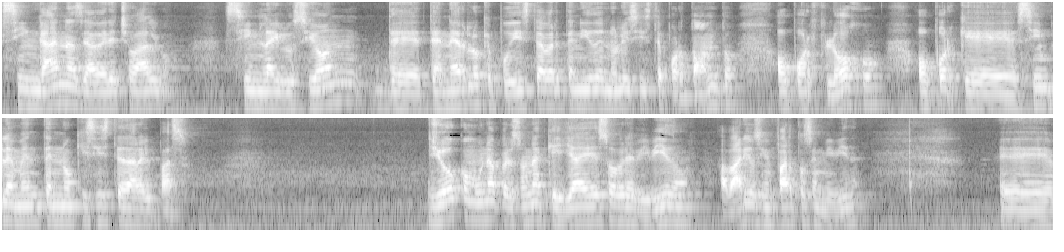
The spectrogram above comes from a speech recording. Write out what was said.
sin ganas de haber hecho algo, sin la ilusión de tener lo que pudiste haber tenido y no lo hiciste por tonto o por flojo o porque simplemente no quisiste dar el paso. Yo como una persona que ya he sobrevivido a varios infartos en mi vida, eh,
